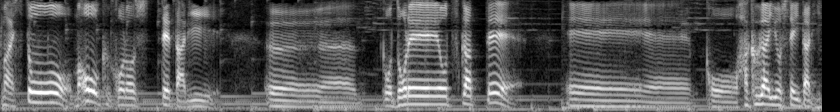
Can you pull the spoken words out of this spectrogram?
まあ、人を、まあ、多く殺してたり、うーこう、奴隷を使って、えー、こう、迫害をしていたり、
